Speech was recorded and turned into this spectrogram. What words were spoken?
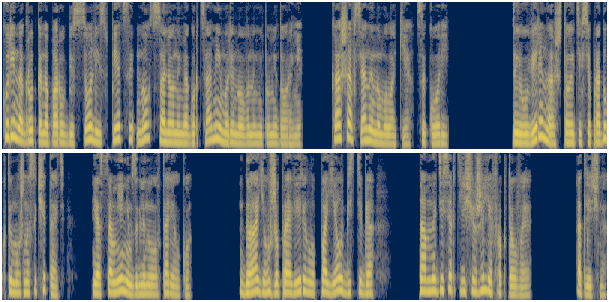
Куриная грудка на пару без соли и специй, но с солеными огурцами и маринованными помидорами. Каша овсяная на молоке, цикорий. «Ты уверена, что эти все продукты можно сочетать?» Я с сомнением заглянула в тарелку. «Да, я уже проверила, поела без тебя. Там на десерт еще желе фруктовое». «Отлично.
